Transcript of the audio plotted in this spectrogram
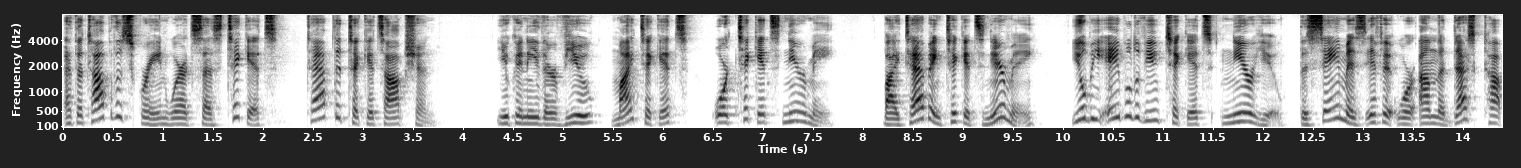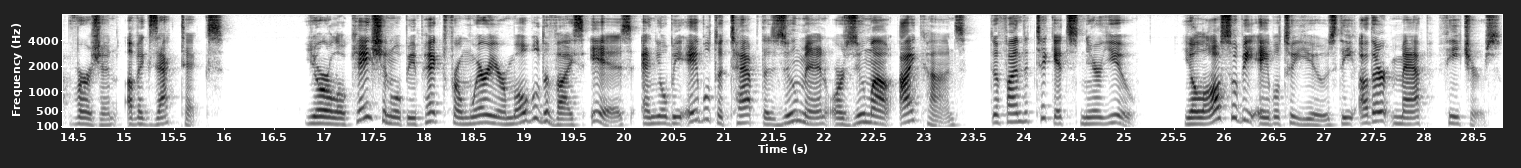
at the top of the screen where it says Tickets, tap the Tickets option. You can either view My Tickets or Tickets Near Me. By tapping Tickets Near Me, you'll be able to view tickets near you, the same as if it were on the desktop version of Exactix. Your location will be picked from where your mobile device is, and you'll be able to tap the zoom in or zoom out icons to find the tickets near you. You'll also be able to use the other map features.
